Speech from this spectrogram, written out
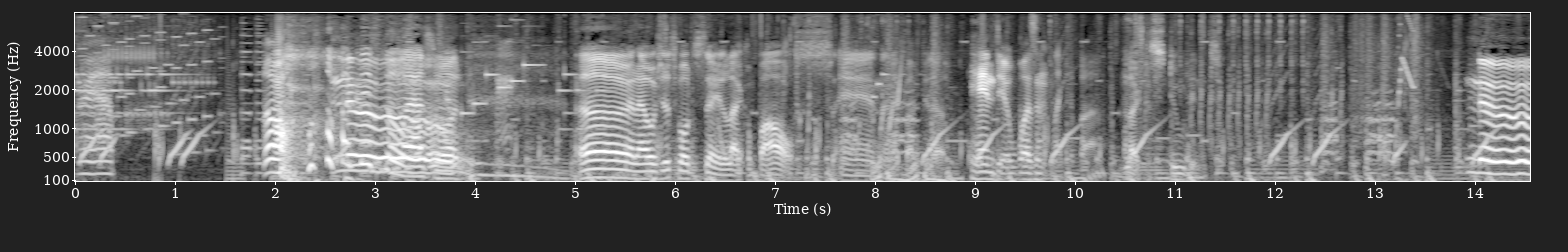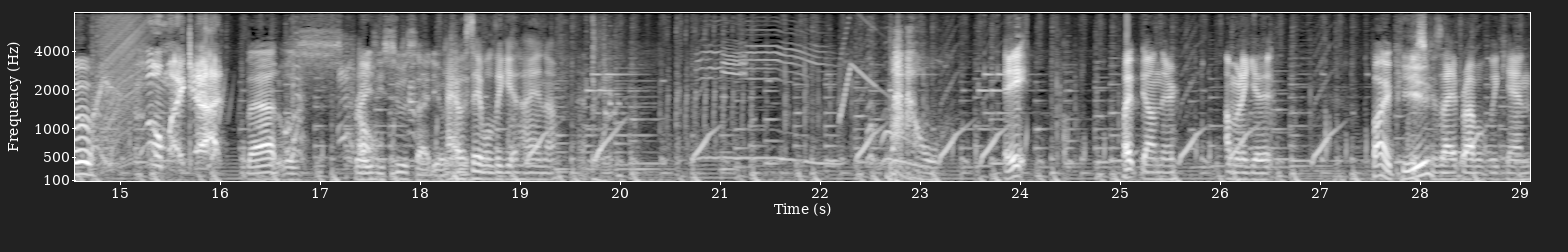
Crap. Oh, I missed the last one. Uh, and I was just about to say like a boss, and then I fucked it up. And it wasn't like a bot. Like a student. No. Oh my god. That was crazy suicide, Yoshi. I was able to get high enough. That's good. Wow. Hey. Pipe down there. I'm gonna get it. pipe Just because I probably can.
